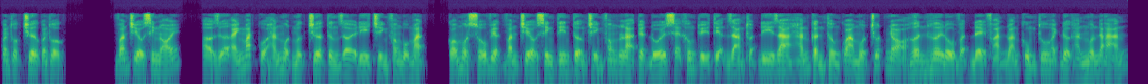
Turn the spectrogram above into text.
quen thuộc chưa quen thuộc? Văn triều sinh nói, ở giữa ánh mắt của hắn một mực chưa từng rời đi trình phong bộ mặt, có một số việc văn triều sinh tin tưởng trình phong là tuyệt đối sẽ không tùy tiện giảng thuật đi ra, hắn cần thông qua một chút nhỏ hơn hơi đồ vật để phán đoán cùng thu hoạch được hắn muốn đáp án.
